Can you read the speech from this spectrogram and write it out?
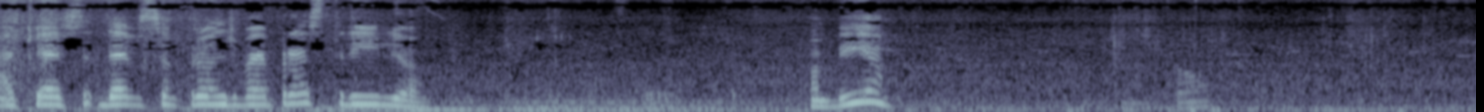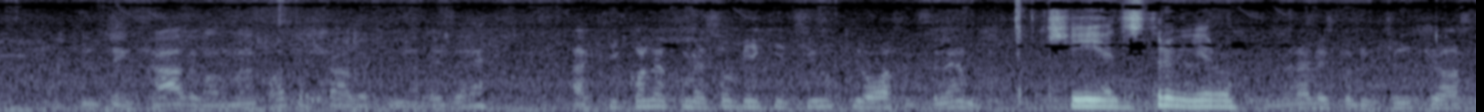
Aqui é, deve ser para onde vai para as trilhas, ó. A Bia? Então, não tem casa, mas pode ter casa aqui, né? Mas é. Aqui quando começou a vir aqui tinha um quiosque, você lembra? Tinha, destruíram. Primeira vez que eu vim tinha um quiosque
